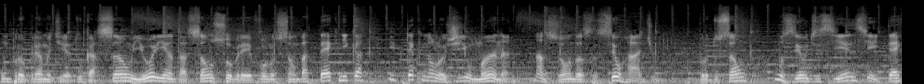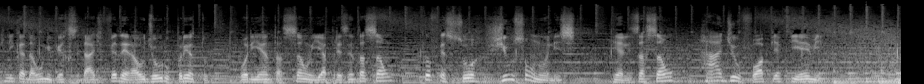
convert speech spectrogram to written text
um programa de educação e orientação sobre a evolução da técnica e tecnologia humana nas ondas do seu rádio. Produção: Museu de Ciência e Técnica da Universidade Federal de Ouro Preto. Orientação e apresentação: Professor Gilson Nunes. Realização Rádio VOP FM.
